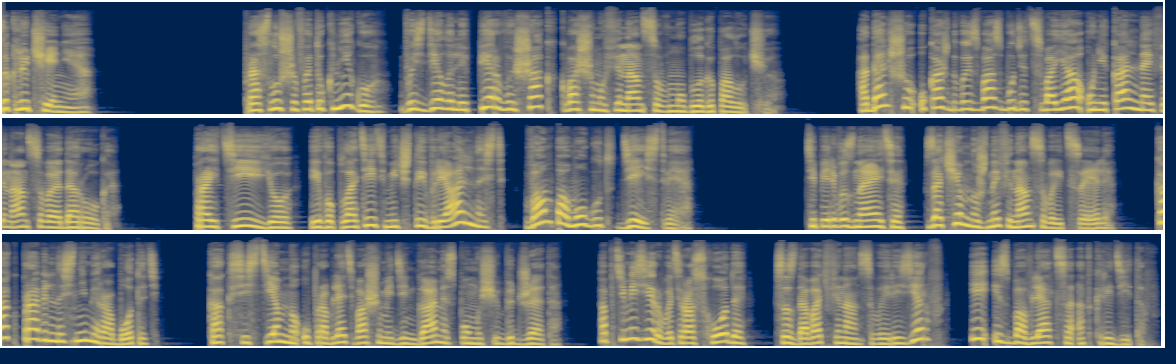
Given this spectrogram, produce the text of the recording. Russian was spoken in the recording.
Заключение. Прослушав эту книгу, вы сделали первый шаг к вашему финансовому благополучию. А дальше у каждого из вас будет своя уникальная финансовая дорога. Пройти ее и воплотить мечты в реальность вам помогут действия. Теперь вы знаете, зачем нужны финансовые цели, как правильно с ними работать, как системно управлять вашими деньгами с помощью бюджета, оптимизировать расходы, создавать финансовый резерв и избавляться от кредитов.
